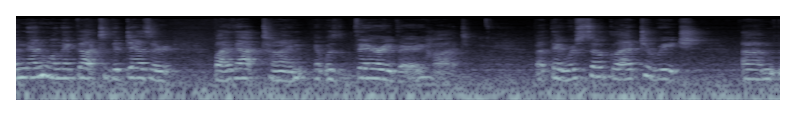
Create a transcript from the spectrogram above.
And then when they got to the desert, by that time it was very, very hot. But they were so glad to reach um,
